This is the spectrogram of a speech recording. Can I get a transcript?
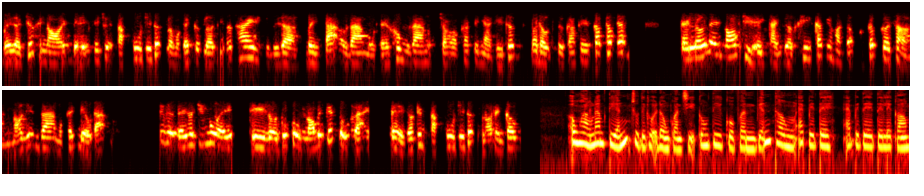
Bây giờ trước khi nói đến cái chuyện tập khu trí thức là một cái cực lớn thì rất hay, thì bây giờ mình tạo ra một cái không gian cho các cái nhà trí thức bắt đầu từ các cái cấp thấp nhất. Cái lớn lên nó chỉ hình thành được khi các cái hoạt động cấp cơ sở, nó diễn ra một cách đều đặn. Cái việc đấy nó chín muồi thì rồi cuối cùng nó mới kết tụ lại để cho cái tập khu trí thức nó thành công. Ông Hoàng Nam Tiến, Chủ tịch Hội đồng Quản trị Công ty Cổ phần Viễn thông FPT, FPT Telecom,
